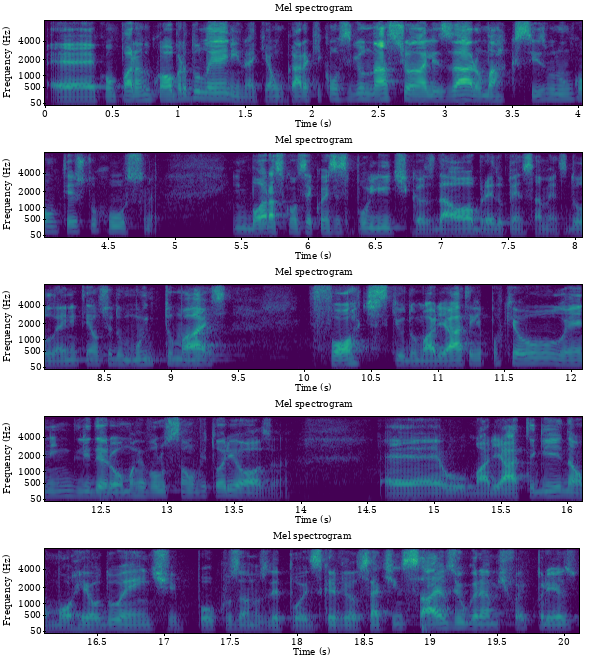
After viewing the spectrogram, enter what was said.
é, comparando com a obra do Lenin, né? que é um cara que conseguiu nacionalizar o marxismo num contexto russo. Né? Embora as consequências políticas da obra e do pensamento do Lenin tenham sido muito mais fortes que o do Mariátegui, porque o Lenin liderou uma revolução vitoriosa. Né? É, o Mariátegui, não, morreu doente poucos anos depois, escreveu sete ensaios e o Gramsci foi preso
